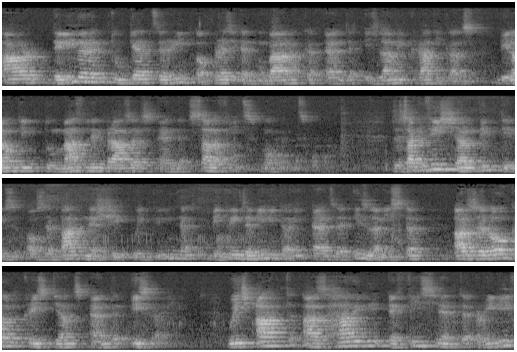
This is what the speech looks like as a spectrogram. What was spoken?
are deliberate to get rid of President Mubarak and Islamic radicals belonging to Muslim Brothers and Salafists movements. The sacrificial victims of the partnership between, between the military and the Islamists are the local Christians and Israel, which act as highly efficient relief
